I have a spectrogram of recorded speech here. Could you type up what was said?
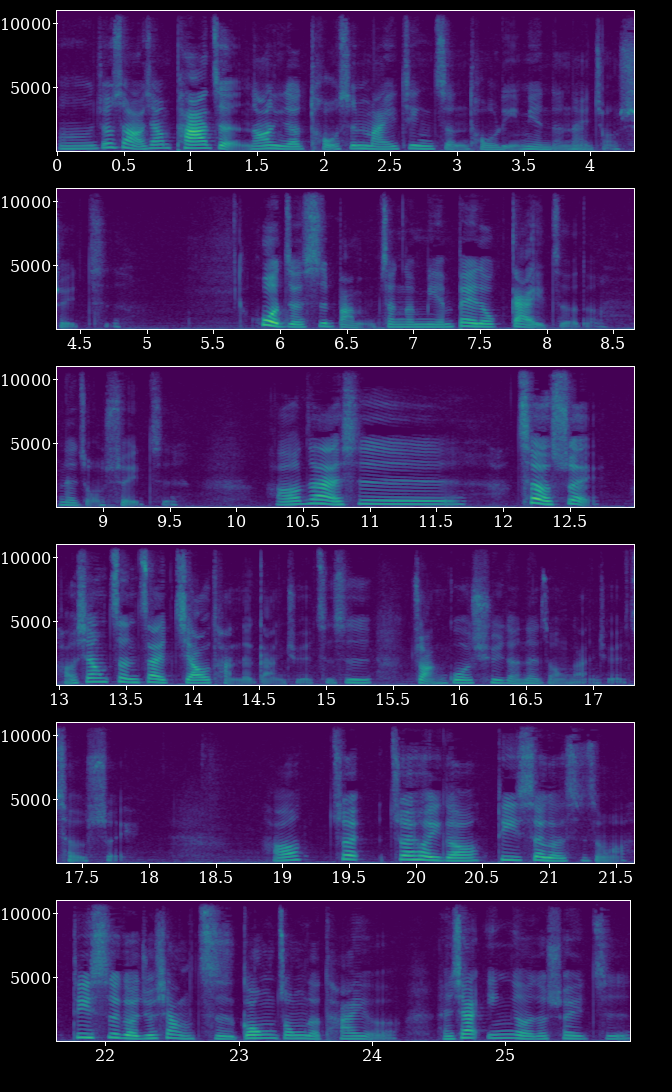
嗯，就是好像趴着，然后你的头是埋进枕头里面的那种睡姿，或者是把整个棉被都盖着的那种睡姿。好，再来是侧睡。好像正在交谈的感觉，只是转过去的那种感觉，侧睡。好，最最后一个哦，第四个是什么？第四个就像子宫中的胎儿，很像婴儿的睡姿，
